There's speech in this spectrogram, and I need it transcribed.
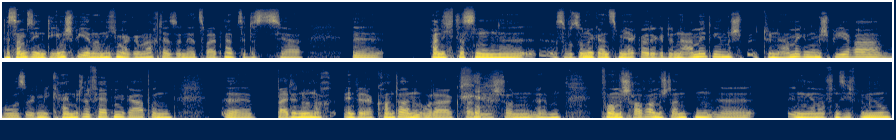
Das haben sie in dem Spiel ja noch nicht mal gemacht. Also in der zweiten Halbzeit ist es ja äh, fand ich, dass ein, so eine ganz merkwürdige Dynamik in, dem, Dynamik in dem Spiel war, wo es irgendwie kein Mittelfeld mehr gab und äh, beide nur noch entweder kontern oder quasi schon ähm, vor dem Strafraum standen äh, in ihren Offensivbemühungen.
